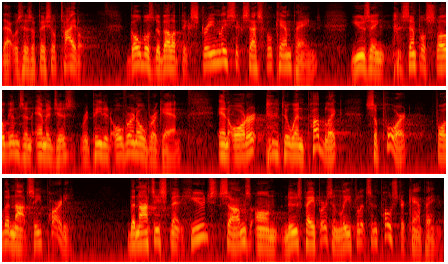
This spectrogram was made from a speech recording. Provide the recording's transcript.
That was his official title. Goebbels developed extremely successful campaigns using simple slogans and images repeated over and over again in order to win public support for the Nazi party. The Nazis spent huge sums on newspapers and leaflets and poster campaigns.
